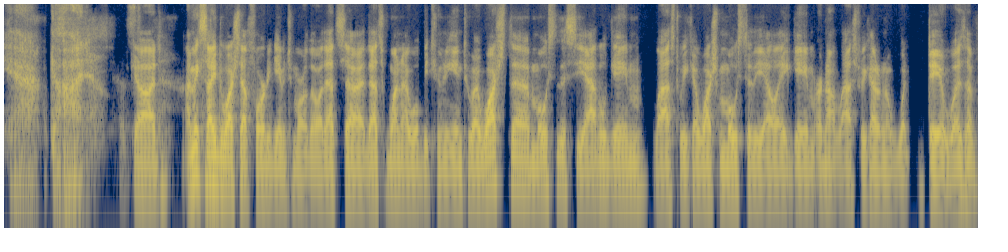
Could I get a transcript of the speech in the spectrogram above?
Yeah, God. That's- God, I'm excited to watch that Florida game tomorrow, though. That's uh, that's one I will be tuning into. I watched the most of the Seattle game last week. I watched most of the LA game, or not last week. I don't know what day it was. I'm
